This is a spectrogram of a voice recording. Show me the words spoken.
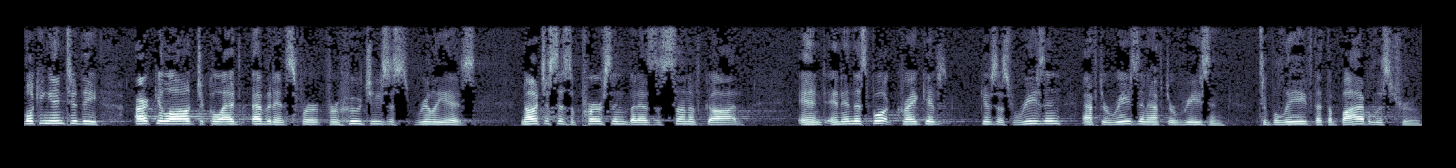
looking into the archaeological ed- evidence for, for who Jesus really is, not just as a person, but as the Son of God. And, and in this book, Greg gives, gives us reason after reason after reason to believe that the Bible is true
